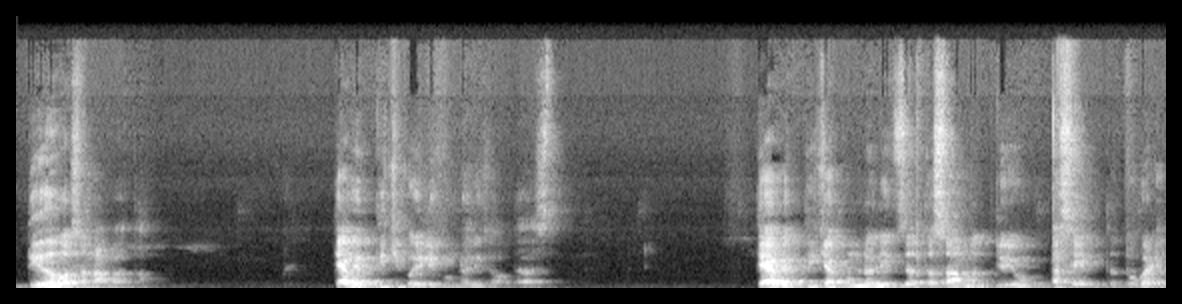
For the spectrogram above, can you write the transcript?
देहवासना त्या व्यक्तीची पहिली कुंडली जबाबदार असते. त्या व्यक्तीच्या कुंडलीत जर तसा मृत्यूयोग असेल तर तो घडेल.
